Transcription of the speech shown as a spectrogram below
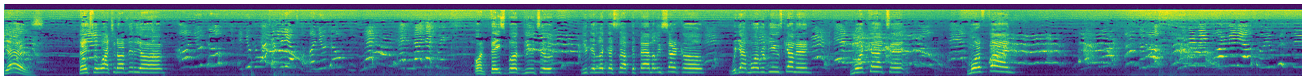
Yes. Thanks for watching our video. On YouTube, if you can watch our video on YouTube, Netflix, and Netflix. On Facebook, YouTube, you can look us up, The Family Circle. We got more reviews coming, more content, more fun. So you can see.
